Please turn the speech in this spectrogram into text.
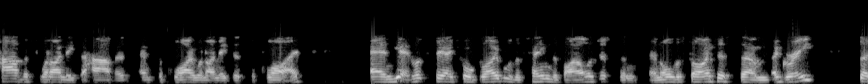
harvest what I need to harvest and supply when I need to supply. And yeah, look, CH4 Global, the team, the biologists, and, and all the scientists um, agree. So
